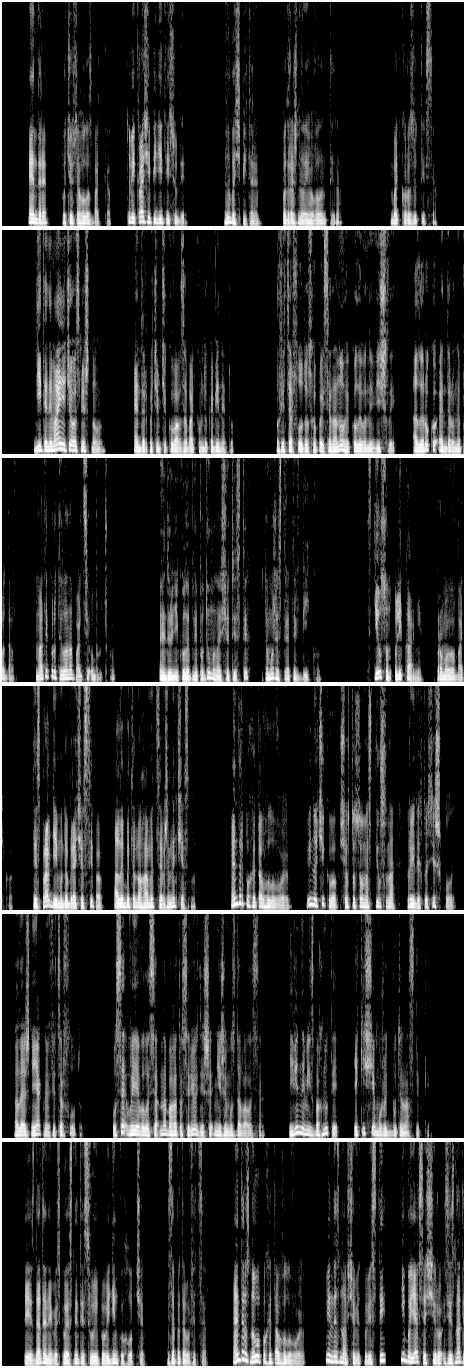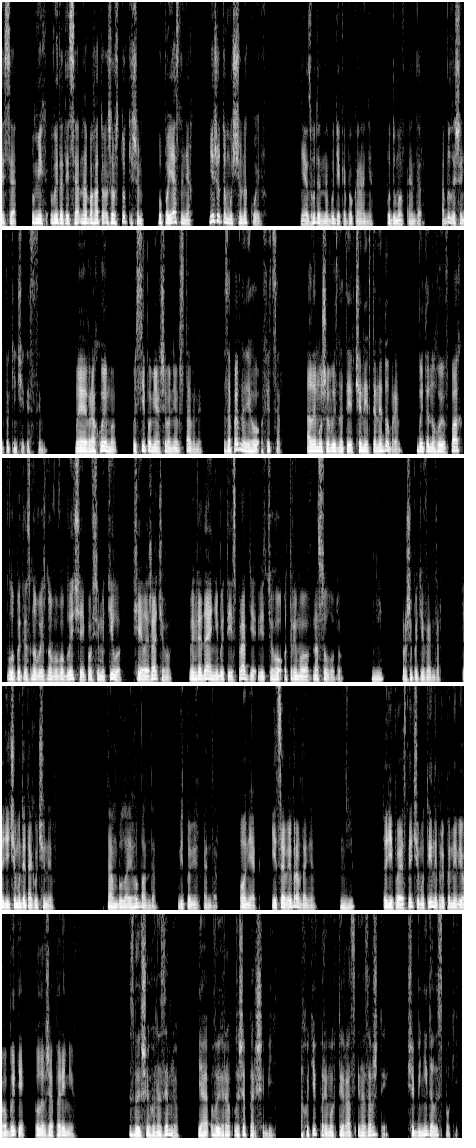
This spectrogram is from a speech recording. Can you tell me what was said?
Ендере, почувся голос батька, тобі краще підійти сюди. Вибач, Пітере, подражнила його Валентина. Батько розлютився. Діти, немає нічого смішного. Ендер почимчикував за батьком до кабінету. Офіцер флоту схопився на ноги, коли вони ввійшли, але руку Ендеру не подав. Мати крутила на пальці обручку. Ендер ніколи б не подумала, що ти з тих, хто може стряти в бійку. Стілсон у лікарні, промовив батько. Ти справді йому добряче всипав, але бити ногами це вже нечесно. Ендер похитав головою. Він очікував, що стосовно Стілсона прийде хтось із школи, але ж ніяк не офіцер флоту. Усе виявилося набагато серйозніше, ніж йому здавалося, і він не міг збагнути, які ще можуть бути наслідки. Ти здатен якось пояснити свою поведінку, хлопче? запитав офіцер. Ендер знову похитав головою. Він не знав, що відповісти, і боявся щиро зізнатися, бо міг видатися набагато жорстокішим у поясненнях, ніж у тому, що накоїв. Я згоден на будь-яке покарання, подумав Ендер, аби лишень покінчити з цим. Ми врахуємо усі пом'якшувальні обставини, запевнив його офіцер. Але мушу визнати, вчинив те недобре. Бити ногою в пах, лупити знову і знову в обличчя і по всьому тілу, ще й лежачого, виглядає, ніби ти і справді від цього отримував насолоду. Ні, прошепотів Ендер. Тоді чому ти так учинив? Там була його банда, відповів Ендер. Он як. І це виправдання? Ні. Тоді поясни, чому ти не припинив його бити, коли вже переміг. Збивши його на землю, я виграв лише перший бій, а хотів перемогти раз і назавжди, щоб мені дали спокій.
